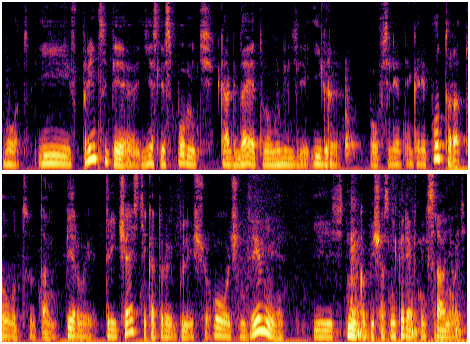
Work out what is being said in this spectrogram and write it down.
Вот. И, в принципе, если вспомнить, как до этого выглядели игры по вселенной Гарри Поттера, то вот там первые три части, которые были еще очень древними, и, ну, как бы сейчас некорректно их сравнивать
